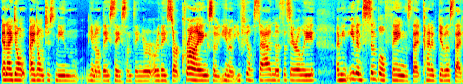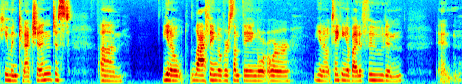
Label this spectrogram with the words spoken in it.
and I don't I don't just mean, you know, they say something or, or they start crying, so you know, you feel sad necessarily. I mean, even simple things that kind of give us that human connection, just um, you know, laughing over something or, or you know, taking a bite of food and and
